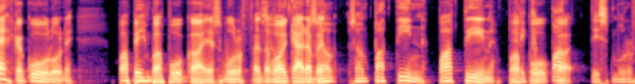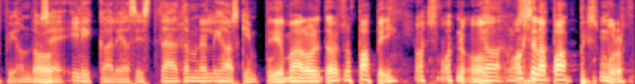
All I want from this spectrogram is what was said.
ehkä kuulu, niin Papin papukaa ja smurfeilta voi käydä... Se on, se on patin. Patin papukaa. Eli pattismurfi on Tot. se ilikkailija, siis tää tämmönen lihaskimppu. Joo, mä luulin, että se on papi, olisi voinut olla. Joo, Onko siellä mä... pappismurfi?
